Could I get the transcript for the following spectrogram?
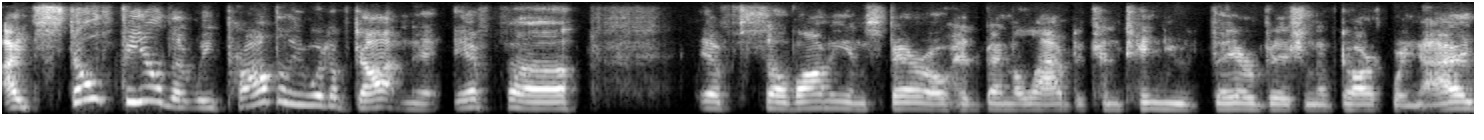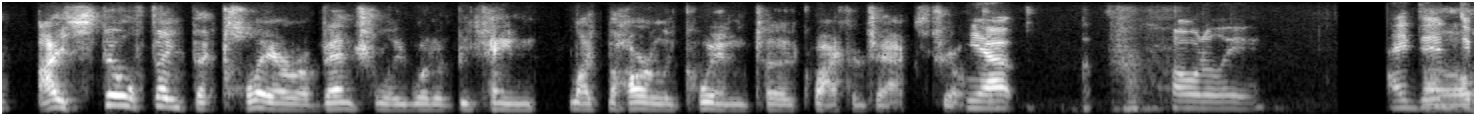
I still feel that we probably would have gotten it if uh if Silvani and Sparrow had been allowed to continue their vision of Darkwing. I I still think that Claire eventually would have became like the Harley Quinn to Quackerjack's Joker. Yep, totally. I did uh, do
